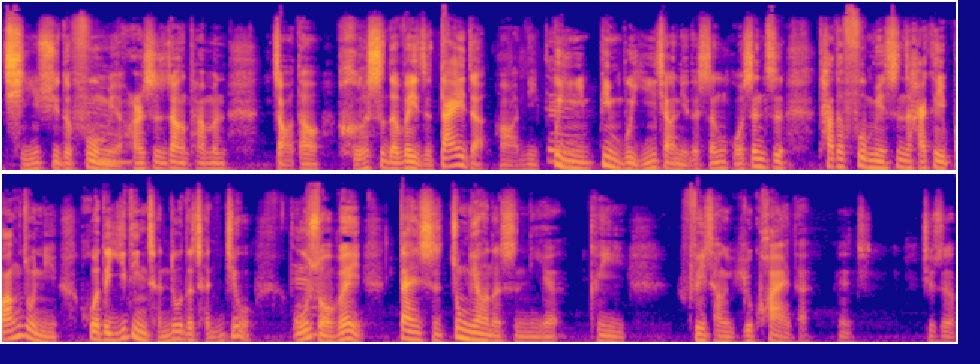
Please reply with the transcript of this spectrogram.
情绪的负面，而是让他们找到合适的位置待着啊！你不影并不影响你的生活，甚至他的负面甚至还可以帮助你获得一定程度的成就，无所谓。但是重要的是，你也可以。非常愉快的，嗯，就是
